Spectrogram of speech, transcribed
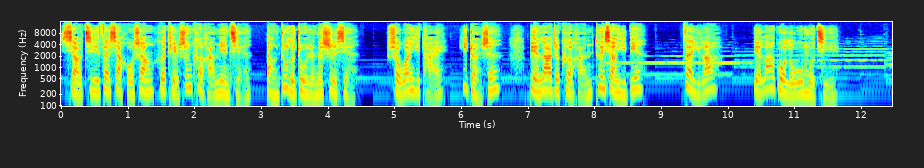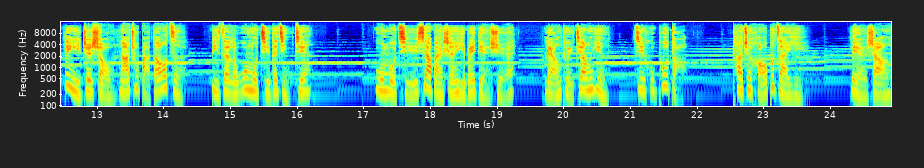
小七在夏侯商和铁生可汗面前。挡住了众人的视线，手腕一抬，一转身，便拉着可汗推向一边，再一拉，便拉过了乌木齐。另一只手拿出把刀子，比在了乌木齐的颈间。乌木齐下半身已被点穴，两腿僵硬，几乎扑倒，他却毫不在意，脸上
